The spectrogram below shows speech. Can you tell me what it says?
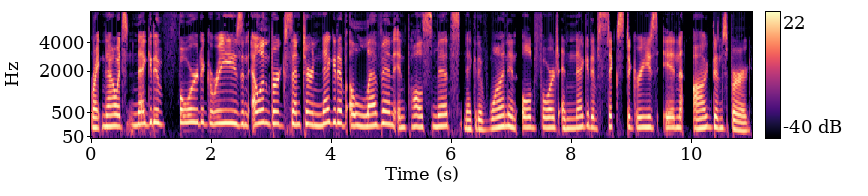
Right now it's negative 4 degrees in Ellenburg Center, negative 11 in Paul Smith's, negative 1 in Old Forge, and negative 6 degrees in Ogdensburg.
